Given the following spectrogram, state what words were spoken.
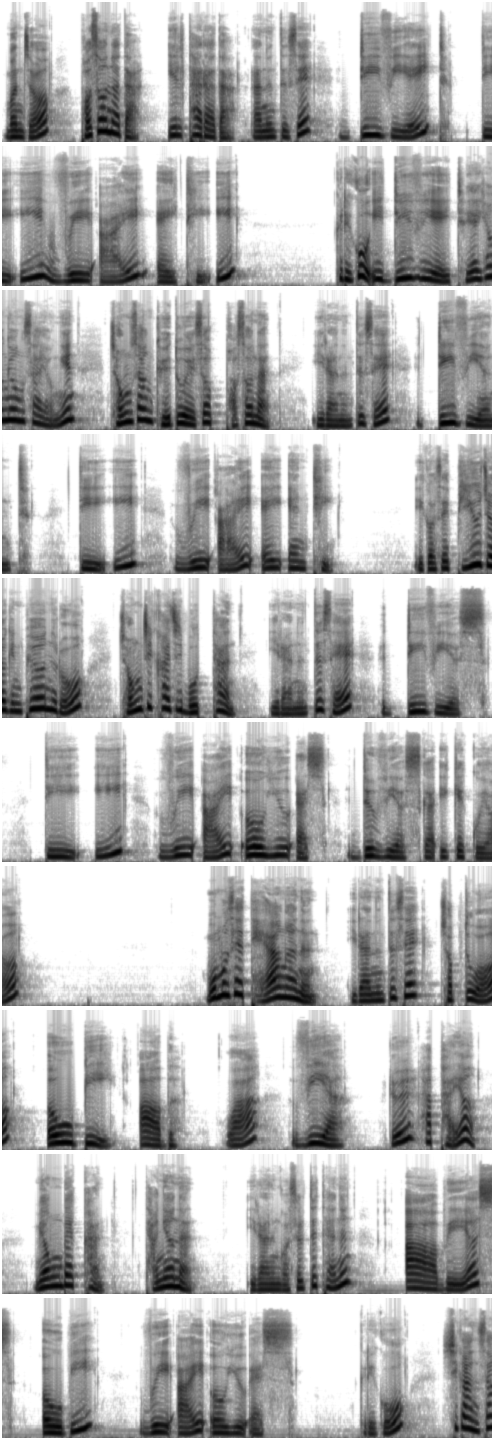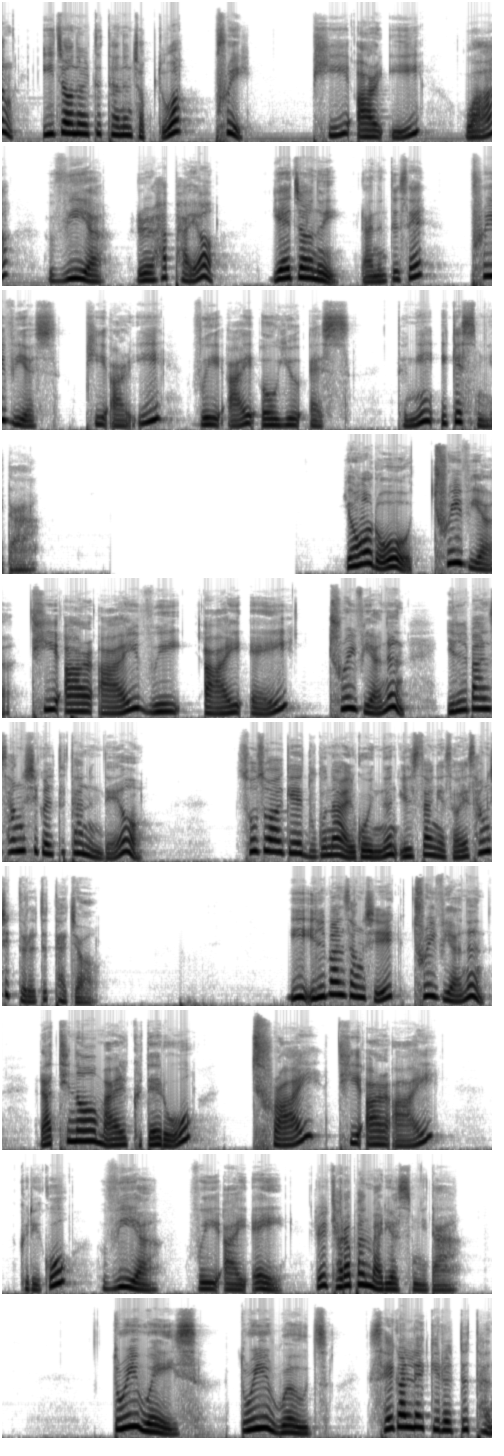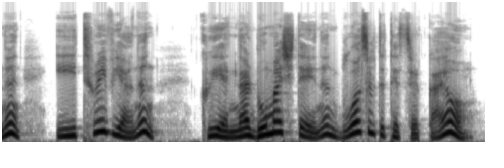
먼저 벗어나다, 일탈하다 라는 뜻의 deviate, D-E-V-I-A-T-E 그리고 이 deviate의 형용사형인 정상 궤도에서 벗어난 이라는 뜻의 deviant, D-E-V-I-A-N-T 이것의 비유적인 표현으로 정직하지 못한 이라는 뜻의 devious, D-E-V-I-O-U-S, devious's,가 있겠고요. 모못에 대항하는 이라는 뜻의 접두어 ob, ob와 via를 합하여 명백한, 당연한 이라는 것을 뜻하는 obvious, ob, vious 그리고 시간상 이전을 뜻하는 접두어 pre, pre와 via를 합하여 예전의 라는 뜻의 previous, pre-vious 등이 있겠습니다. 영어로 trivia, t-r-i-v-i-a, trivia는 일반 상식을 뜻하는데요. 소소하게 누구나 알고 있는 일상에서의 상식들을 뜻하죠. 이 일반 상식 트리비아는 라틴어 말 그대로 try, t-r-i, 그리고 via, v-i-a를 결합한 말이었습니다. three ways, three roads, 세 갈래 길을 뜻하는 이 트리비아는 그 옛날 로마 시대에는 무엇을 뜻했을까요?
